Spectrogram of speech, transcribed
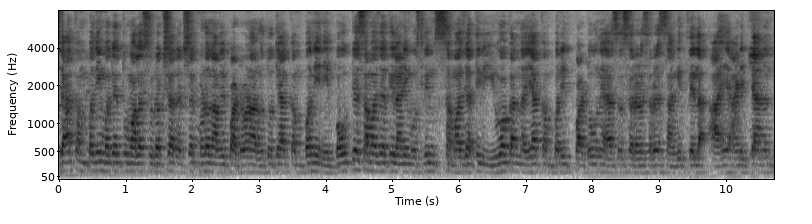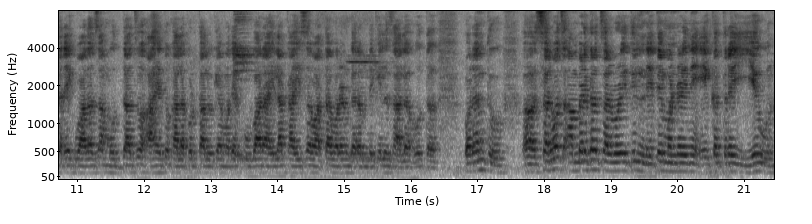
ज्या कंपनीमध्ये तुम्हाला सुरक्षा रक्षक म्हणून आम्ही पाठवणार होतो त्या कंपनीने बौद्ध समाजातील आणि मुस्लिम समाजातील युवकांना या कंपनीत पाठवू नये असं सरळ सरळ सांगितलेलं आहे. आणि त्यानंतर एक वादाचा मुद्दा जो आहे तो खालापूर तालुक्यामध्ये उभा राहिला. काहीसं वातावरण गरम देखील झालं होतं. परंतु सर्वच आंबेडकर चळवळीतील नेते मंडळीने एकत्र येऊन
